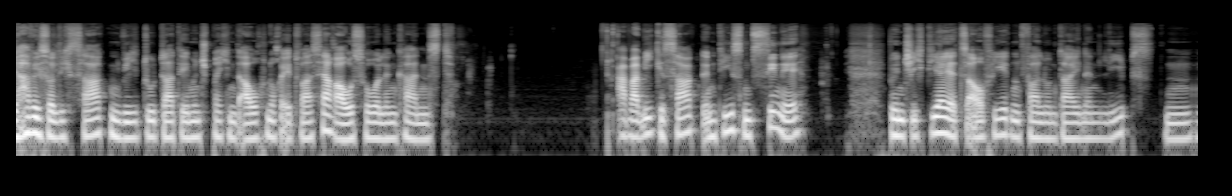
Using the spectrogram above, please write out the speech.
ja, wie soll ich sagen, wie du da dementsprechend auch noch etwas herausholen kannst. Aber wie gesagt, in diesem Sinne wünsche ich dir jetzt auf jeden Fall und deinen Liebsten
